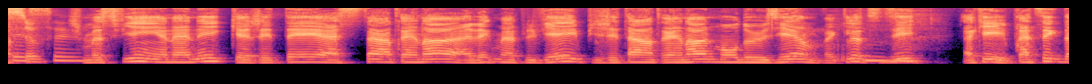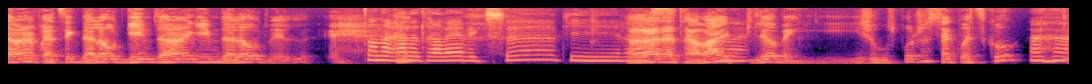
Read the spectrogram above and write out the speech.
c'est ça. C'est ça. je me souviens, il y a une année que j'étais assistant-entraîneur avec ma plus vieille, puis j'étais entraîneur de mon deuxième. Fait que là, tu Mhm. dis, OK, pratique de un, pratique de l'autre, game de un, game de l'autre. Ton horaire de travail avec tout ça. Puis. Horaire de travail. Puis là, ben, ils jouent pas juste à Quatico. Uh-huh, uh-huh.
